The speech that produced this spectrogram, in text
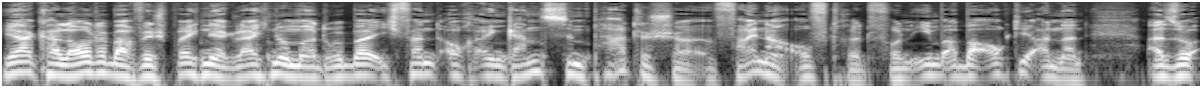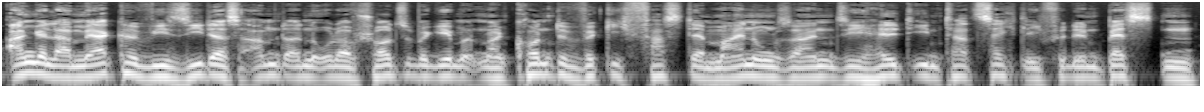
Ja, Karl Lauterbach, wir sprechen ja gleich nochmal drüber. Ich fand auch ein ganz sympathischer, feiner Auftritt von ihm, aber auch die anderen. Also Angela Merkel, wie sie das Amt an Olaf Scholz übergeben hat, man konnte wirklich fast der Meinung sein, sie hält ihn tatsächlich für den besten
